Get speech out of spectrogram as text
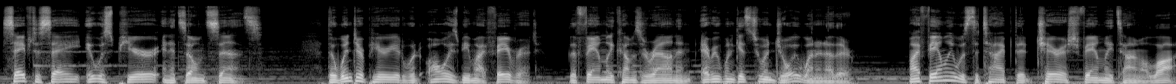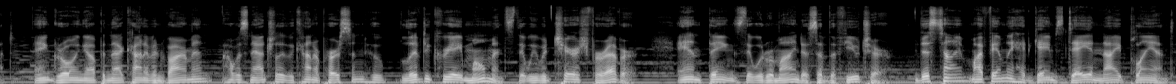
Safe to say, it was pure in its own sense. The winter period would always be my favorite. The family comes around and everyone gets to enjoy one another. My family was the type that cherished family time a lot, and growing up in that kind of environment, I was naturally the kind of person who lived to create moments that we would cherish forever and things that would remind us of the future. This time, my family had games day and night planned.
